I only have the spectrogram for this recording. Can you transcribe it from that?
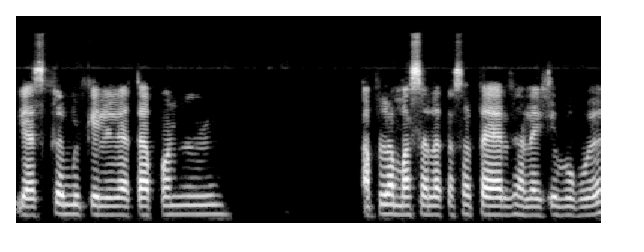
गॅस कमी केलेला आता आपण आपला मसाला कसा तयार झालाय ते बघूया.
